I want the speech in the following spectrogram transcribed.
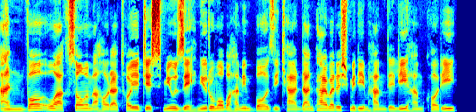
انواع و اقسام مهارت جسمی و ذهنی رو ما با همین بازی کردن پرورش میدیم. همدلی همکاری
